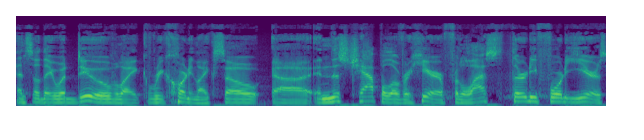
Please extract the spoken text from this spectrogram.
And so they would do like recording, like, so uh, in this chapel over here, for the last 30, 40 years,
